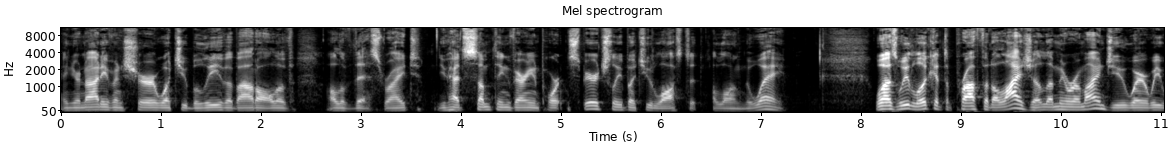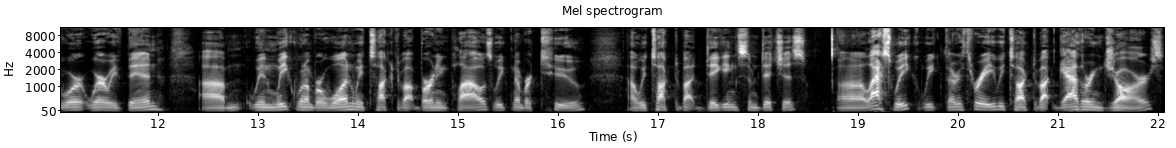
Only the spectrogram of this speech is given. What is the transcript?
and you're not even sure what you believe about all of all of this, right? You had something very important spiritually, but you lost it along the way. Well, as we look at the prophet Elijah, let me remind you where we were, where we've been. Um, in week number one, we talked about burning plows. Week number two, uh, we talked about digging some ditches. Uh, last week, week number three, we talked about gathering jars.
